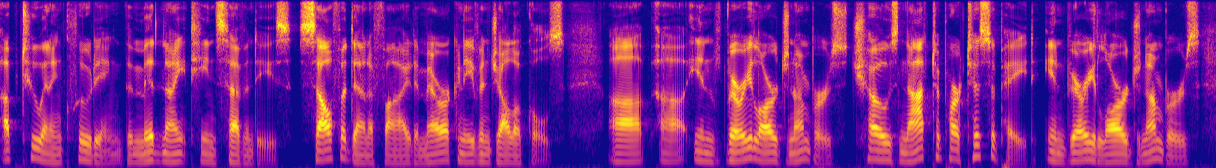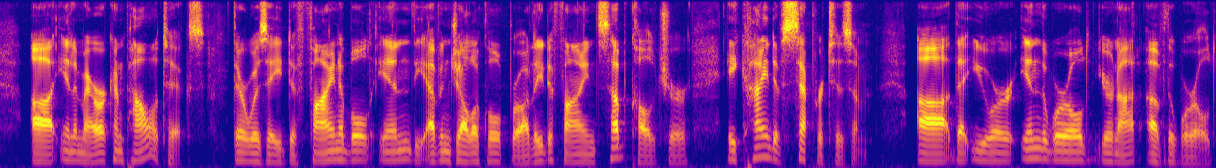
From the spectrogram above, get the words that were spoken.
up to and including the mid 1970s, self identified American evangelicals uh, uh, in very large numbers chose not to participate in very large numbers uh, in American politics. There was a definable, in the evangelical, broadly defined subculture, a kind of separatism. that you are in the world, you're not of the world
